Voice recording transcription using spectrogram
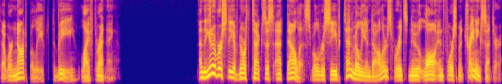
that were not believed to be life threatening. And the University of North Texas at Dallas will receive $10 million for its new Law Enforcement Training Center,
